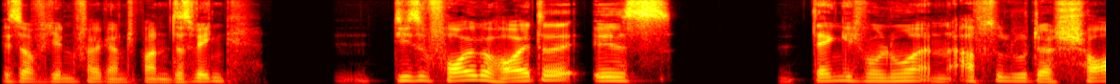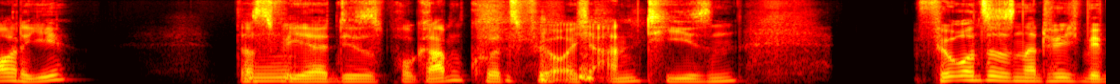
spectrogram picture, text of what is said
Ist auf jeden Fall ganz spannend. Deswegen, diese Folge heute ist, denke ich wohl nur ein absoluter Shorty, dass Mhm. wir dieses Programm kurz für euch anteasen. Für uns ist es natürlich, wir,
